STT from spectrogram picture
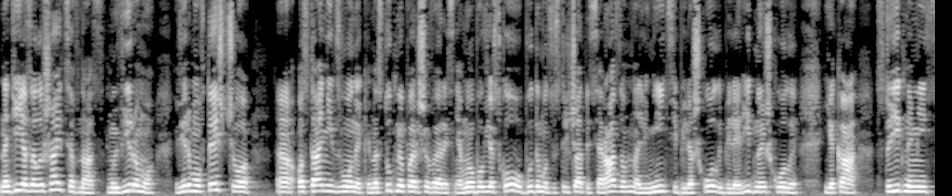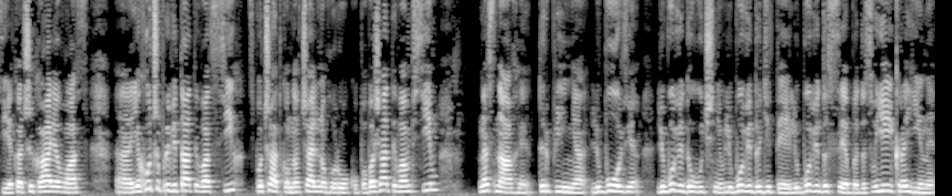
надія залишається в нас. Ми віримо, віримо в те, що останні дзвоники, наступне 1 вересня, ми обов'язково будемо зустрічатися разом на лінійці біля школи, біля рідної школи, яка стоїть на місці, яка чекає вас. Е, Я хочу привітати вас всіх з початком навчального року, побажати вам всім наснаги, терпіння, любові, любові до учнів, любові до дітей, любові до себе, до своєї країни.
